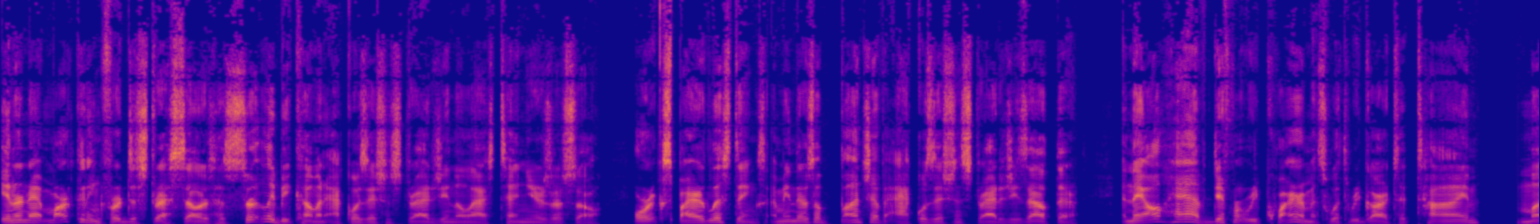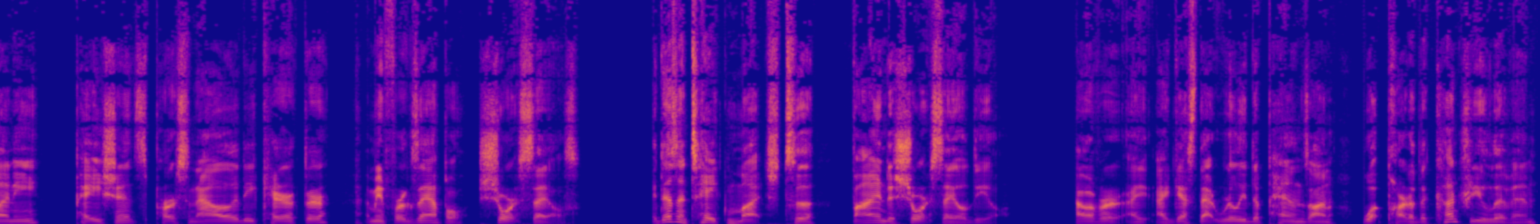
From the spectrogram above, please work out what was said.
Internet marketing for distressed sellers has certainly become an acquisition strategy in the last 10 years or so. Or expired listings. I mean, there's a bunch of acquisition strategies out there, and they all have different requirements with regard to time, money, patience, personality, character. I mean, for example, short sales. It doesn't take much to find a short sale deal. However, I, I guess that really depends on what part of the country you live in.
